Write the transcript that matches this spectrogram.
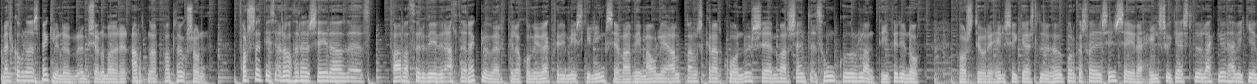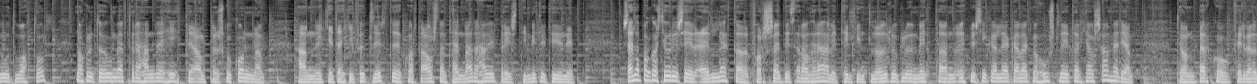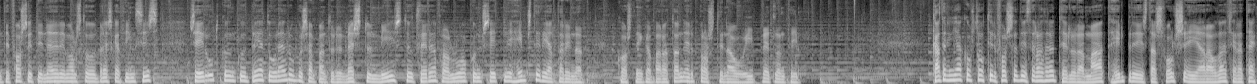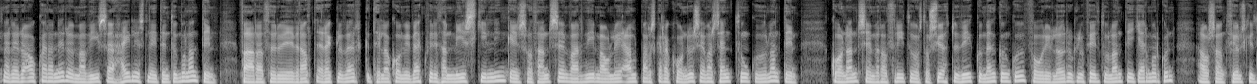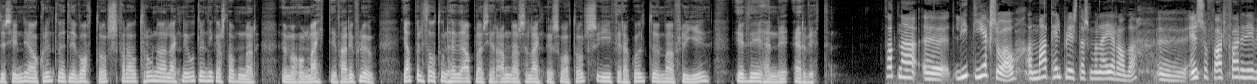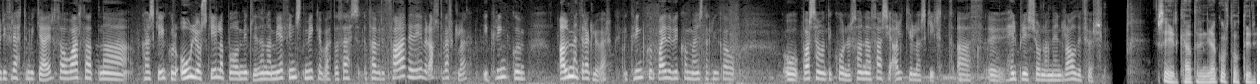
Velkomin að speiklinum um sjónamaðurinn Arnar Páll Haugsson. Forsættis ráþæra segir að eh, fara þurfi yfir alltaf regluverk til að koma í vekk fyrir miskiling sem varði máli albanskrar konu sem var sendt þungur landi fyrir nótt. Forstjóri heilsugjæslu höfuborgarsvæðisins segir að heilsugjæslu læknir hefði gefið út vottorð nokkrum dögum eftir að hann hitti albansku konuna. Hann geti ekki fullirt hvort ástand hennar hafi breyst í millitíðinni. Sælabankastjóri segir eðlilegt að forsætist ráðra hafi tilkynnt löðruglu meintan upplýsingarlega vegna húsleitar hjá Samherja. Tjón Berkov, fyrirverandi fórseti neðri málstofu Breska Þingsins, segir útgöngu breyt úr Evrópusambandunum mestum mistug þeirra frá lokum setni heimstyrjaldarinnar. Kostningabaratan er brostin á í Breitlandi. Katrín Jakobsdóttir fórsetist ráðra telur að mat heilbriðistarsfólks eigi að ráða þegar teknar eru ákvarðanir um að vísa hælisleitendum og landi. Fara þurfu yfir allt regluverk til að komi vekk fyrir þann mískilning eins og þann sem varði í máli albarskara konu sem var sendt tunguðu landi. Konan sem er á 37. viku meðgöngu fór í lauruglu feildu landi í gerðmorgun á samt fjölskyldu sinni á grundvelli vottors frá trúnaðalegni útlendingarstofnunar um að hún mætti fari flug. Jafnvel þótt hún hefði aflað sér annars læknisvottors í fyrra kvöldum að flugið yrði henni erfitt. Þarna uh, líti ég svo á að mat heilbreyðistar sem hann eigi að ráða. Uh, eins og far farið yfir í fréttum í gær þá var þarna kannski einhver óljós skilabóða milli þannig að mér finnst mikilvægt að, þess, að það verið farið yfir allt verklag í kringum almennt regluverk, í kringum bæði viðkoma einstaklinga og, og barsamandi konur þannig að það sé algjörlega skýrt að uh, heilbreyðissjónaminn ráði fyrr segir Katrín Jakobsdóttir.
